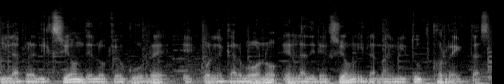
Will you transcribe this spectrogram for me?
y la predicción de lo que ocurre eh, con el carbono en la dirección y la magnitud correctas.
